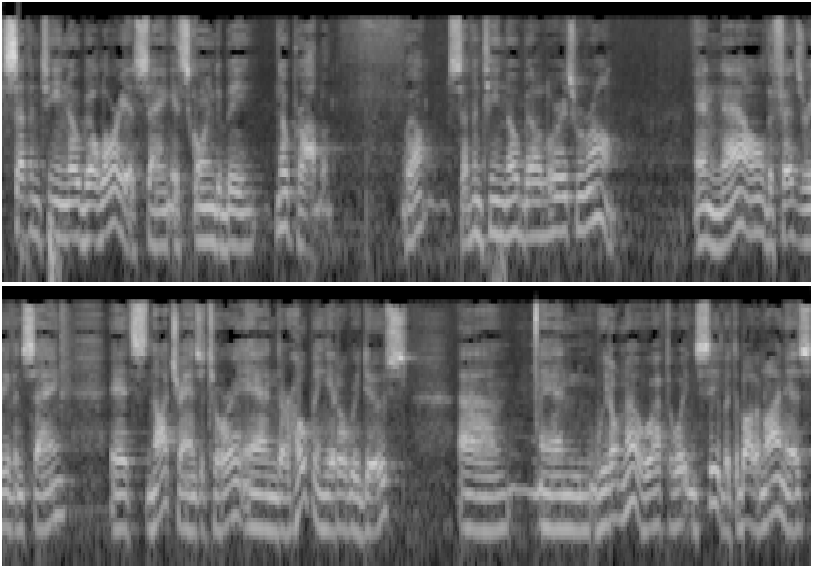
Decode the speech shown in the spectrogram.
17 Nobel laureates saying it's going to be no problem. Well, 17 Nobel laureates were wrong. And now the feds are even saying it's not transitory and they're hoping it'll reduce. Um, and we don't know. We'll have to wait and see. But the bottom line is,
